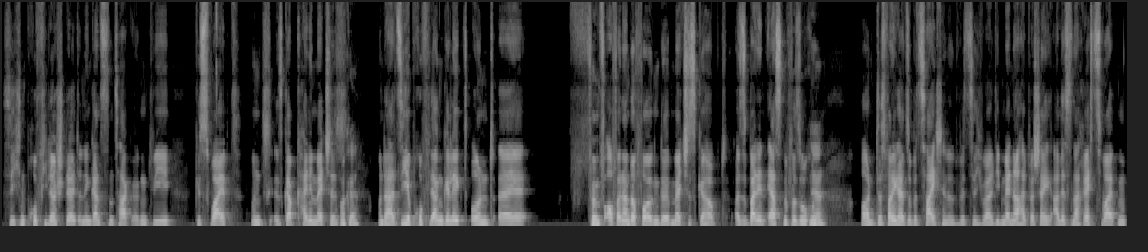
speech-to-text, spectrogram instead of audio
sich ein Profil erstellt und den ganzen Tag irgendwie geswiped und es gab keine Matches. Okay. Und da hat sie ihr Profil angelegt und äh, fünf aufeinanderfolgende Matches gehabt. Also bei den ersten Versuchen. Ja. Und das fand ich halt so bezeichnend und witzig, weil die Männer halt wahrscheinlich alles nach rechts swipen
